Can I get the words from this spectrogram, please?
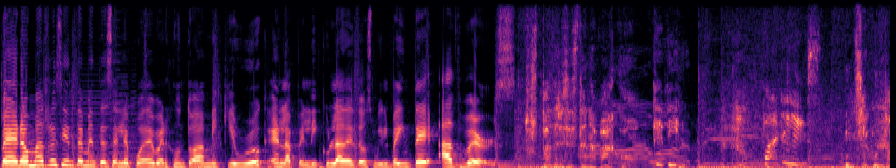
Pero más recientemente se le puede ver junto a Mickey Rourke en la película de 2020 Adverse. Tus padres están abajo. Kevin, no pares. Un segundo.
